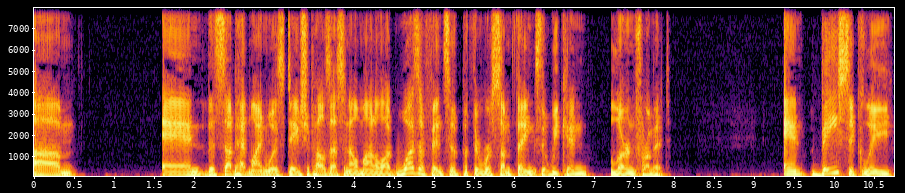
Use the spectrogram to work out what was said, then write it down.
Um, and the subheadline was Dave Chappelle's SNL monologue was offensive, but there were some things that we can learn from it. And basically,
